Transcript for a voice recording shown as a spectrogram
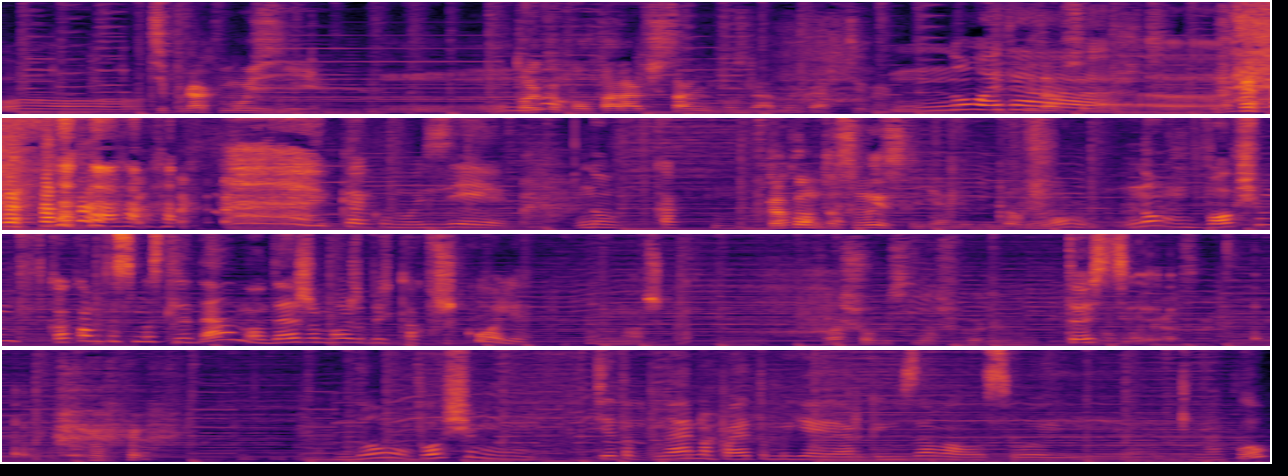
Э, типа как в музее. Только ну, полтора часа возле одной картины. Ну, это... Как в музее. Ну, как... В каком-то смысле, я в виду, Ну, в общем, в каком-то смысле да, но даже, может быть, как в школе немножко. Хорошо бы на школе. То есть... Ну, в общем, где-то, наверное, поэтому я и организовала свой киноклуб,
